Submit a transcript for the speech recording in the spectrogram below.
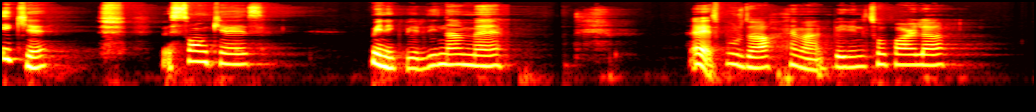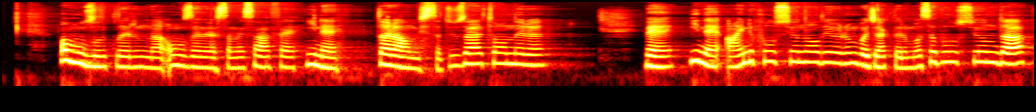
iki ve son kez minik bir dinlenme. Evet burada hemen belini toparla. Omuzluklarında, omuzların arasında mesafe yine daralmışsa düzelt onları. Ve yine aynı pozisyonu alıyorum. Bacaklarım masa pozisyonunda.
